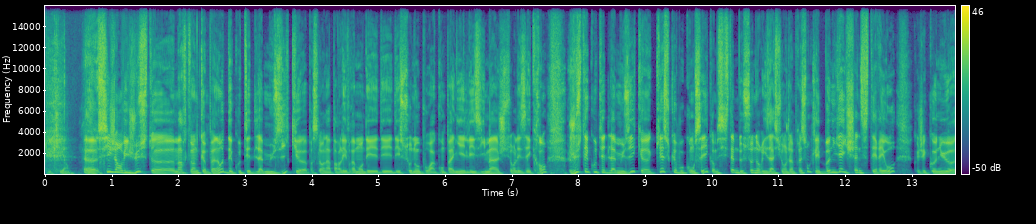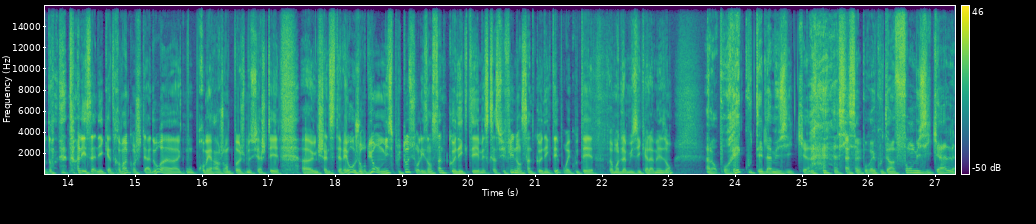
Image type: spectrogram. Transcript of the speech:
du client. Euh, si j'ai envie juste, euh, Marc Van Kampenhout, d'écouter de la musique, euh, parce que là on a parlé vraiment des, des, des sonos pour accompagner les images sur les écrans, juste écouter de la musique, euh, qu'est-ce que vous conseillez comme système de sonorisation? J'ai l'impression que les bonnes vieilles chaînes stéréo, que j'ai connues euh, dans, dans les années 80 quand j'étais ado, hein, avec mon premier argent de poche, je me suis acheté euh, une chaîne stéréo. Aujourd'hui on mise plutôt sur les enceintes connectées. Mais est-ce que ça suffit une enceinte connectée pour écouter vraiment de la musique à la maison? Alors pour écouter de la musique, si c'est pour écouter un fond musical,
